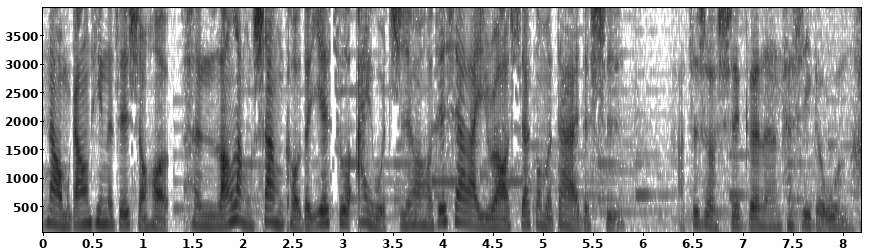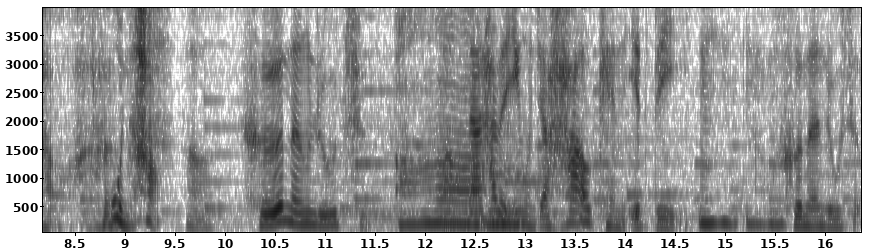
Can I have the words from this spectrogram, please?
OK，那我们刚刚听的这首哈很朗朗上口的《耶稣爱我之后》，接下来以如老师要给我们带来的是啊，这首诗歌呢，它是一个问号问号啊，何能如此？哦好，那它的英文叫 How can it be？嗯嗯嗯，何能如此？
